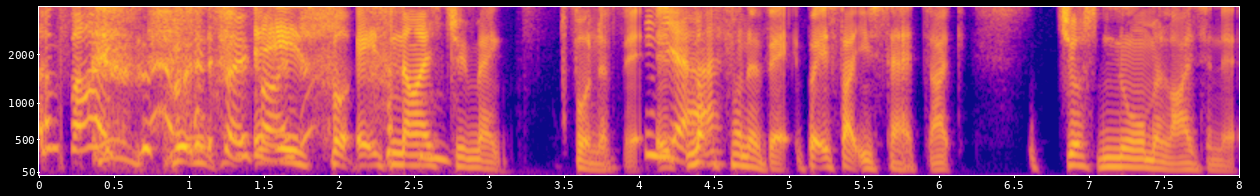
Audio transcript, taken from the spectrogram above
I'm fine. But So it fun. is fu- It's nice to make fun of it. It- Yeah. Not fun of it, but it's like you said, like just normalizing it.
